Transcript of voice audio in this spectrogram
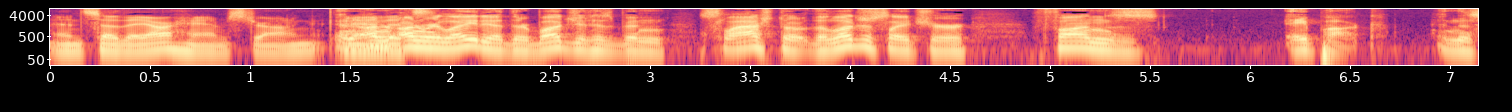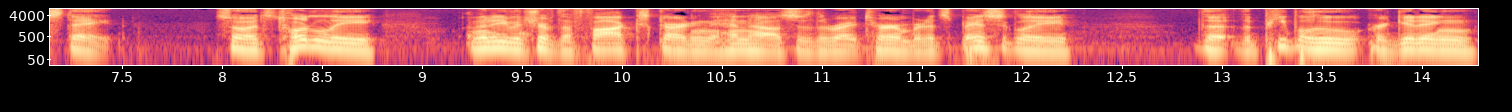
and so they are hamstrung. And, un- unrelated, their budget has been slashed. Over. The legislature funds APOC in the state, so it's totally. I'm not even sure if the fox guarding the henhouse is the right term, but it's basically the the people who are getting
